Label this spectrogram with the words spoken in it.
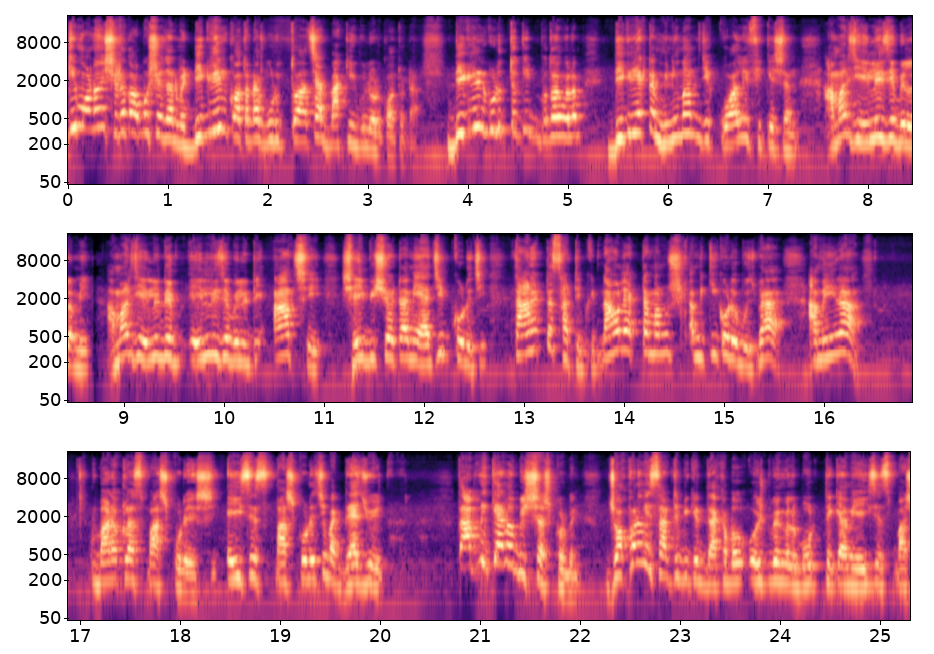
কি মনে হয় সেটা তো অবশ্যই জানবেন। ডিগ্রির কতটা গুরুত্ব আছে আর বাকিগুলোর কতটা? ডিগ্রির গুরুত্ব কি? প্রথমে বললাম ডিগ্রি একটা মিনিমাম যে কোয়ালিফিকেশান আমার যে এলিজিবল আমি, আমার যে এলিজিবিলিটি আছে, সেই বিষয়টা আমি অ্যাচিভ করেছি, তার একটা সার্টিফিকেট না হলে একটা মানুষ আমি কি করে বুঝব হ্যাঁ? আমি না বারো ক্লাস পাস করে এসেছি এইচএস পাস করেছি বা গ্র্যাজুয়েট তা আপনি কেন বিশ্বাস করবেন? যখন আমি সার্টিফিকেট দেখাবো ওয়েস্ট বেঙ্গল বোর্ড থেকে আমি এইচএস পাস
